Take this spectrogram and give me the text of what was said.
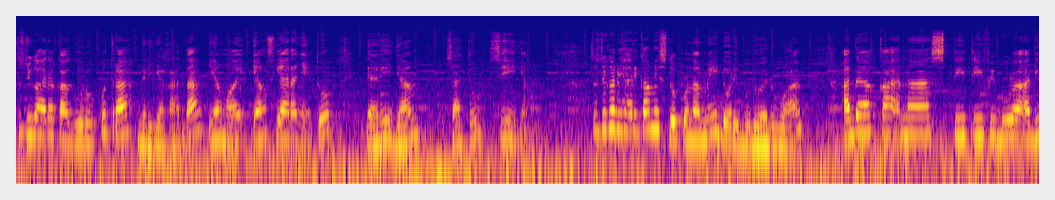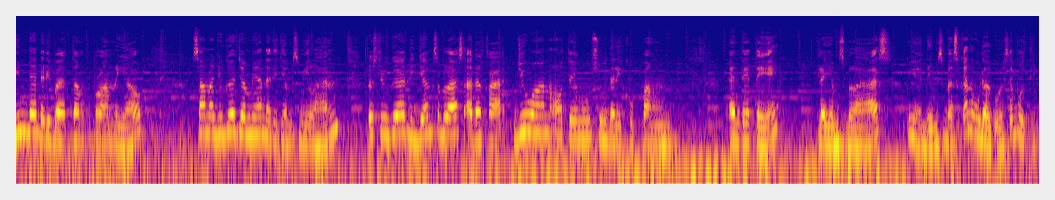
Terus juga ada Kak Guru Putra dari Jakarta yang mulai yang siarannya itu dari jam 1 siang. Terus juga di hari Kamis 26 Mei 2022 ada Kak Nasti TV Bula Adinda dari Batam Kepulauan Riau. Sama juga jamnya dari jam 9 terus juga di jam 11 ada Kak Juan OT Musuh dari Kupang NTT dari jam 11 oh iya jam 11 kan udah gue sebutin.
